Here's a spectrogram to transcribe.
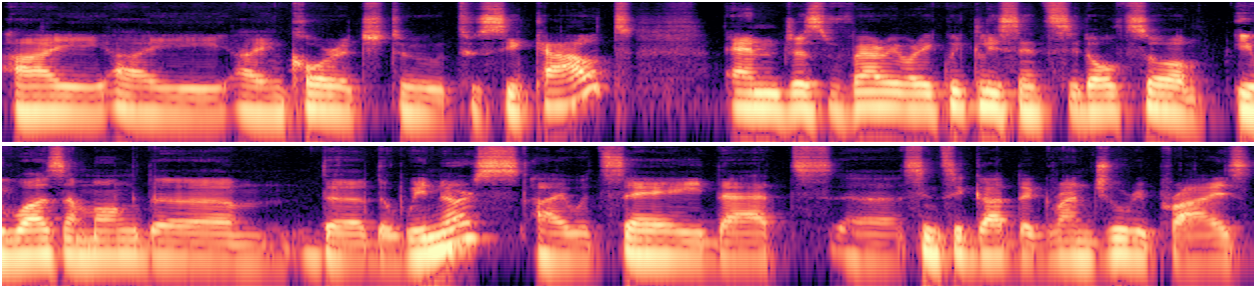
I, I I encourage to to seek out, and just very very quickly since it also it was among the the the winners, I would say that uh, since it got the grand jury prize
